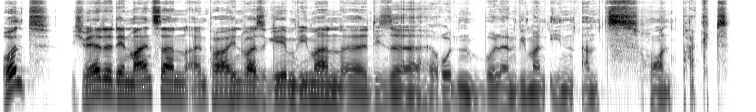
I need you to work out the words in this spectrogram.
Und ich werde den Mainzern ein paar Hinweise geben, wie man äh, diese roten Bullen, wie man ihnen ans Horn packt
